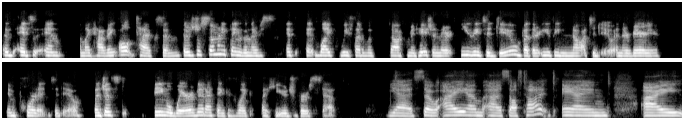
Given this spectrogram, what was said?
it's and and like having alt text and there's just so many things and there's it, it like we said with documentation they're easy to do but they're easy not to do and they're very important to do. But just being aware of it i think is like a huge first step. Yeah so i am self-taught and i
